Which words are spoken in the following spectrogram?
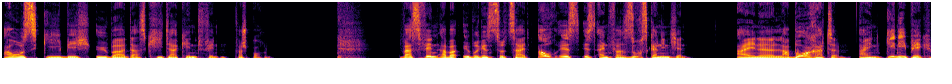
ausgiebig über das Kita-Kind Finn. Versprochen. Was Finn aber übrigens zurzeit auch ist, ist ein Versuchskaninchen. Eine Laborratte, ein Guinea Pig.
